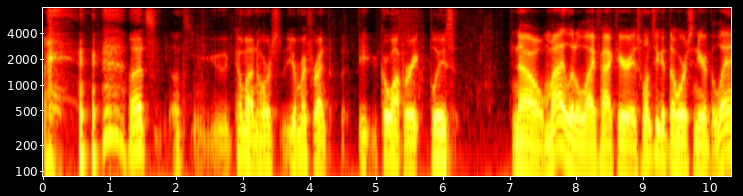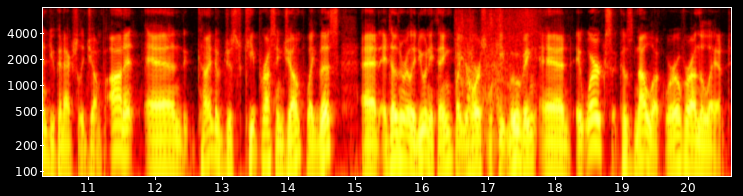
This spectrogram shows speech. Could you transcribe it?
Let's let's come on horse. You're my friend. Cooperate please now, my little life hack here is once you get the horse near the land, you can actually jump on it and kind of just keep pressing jump like this. And it doesn't really do anything, but your horse will keep moving. And it works because now look, we're over on the land.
